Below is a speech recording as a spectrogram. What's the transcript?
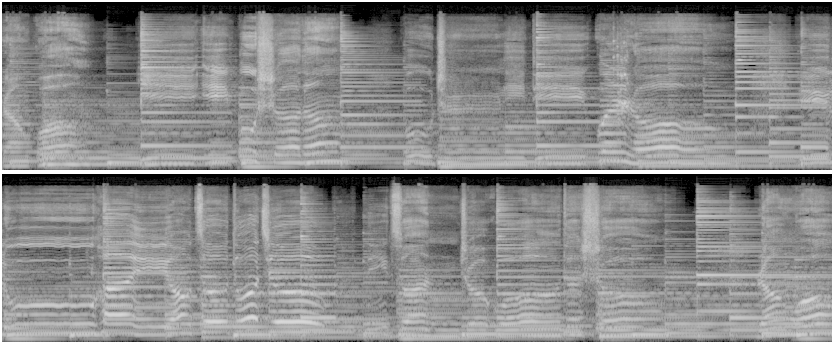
让我。舍得不就？你攥着我的手，让我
